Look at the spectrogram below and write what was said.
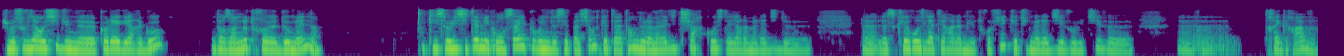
Je me souviens aussi d'une collègue ergo dans un autre domaine qui sollicitait mes conseils pour une de ses patientes qui était atteinte de la maladie de Charcot, c'est-à-dire la maladie de la, sclérose latérale amyotrophique, qui est une maladie évolutive euh, très grave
